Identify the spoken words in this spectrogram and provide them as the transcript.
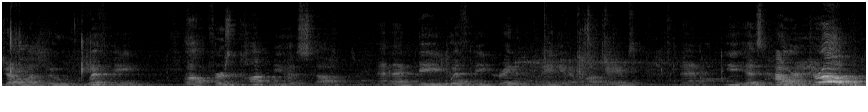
gentleman who, with me, well, first taught me this stuff, and then he, with me, created the Canadian Improv Games, and he is Howard Jerome.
